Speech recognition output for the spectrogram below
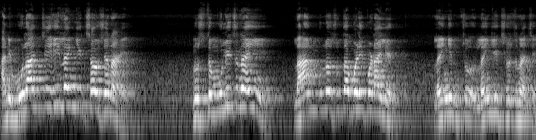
आणि मुलांचेही लैंगिक शोषण आहे. नुसतं मुलीच नाही लहान मुलं सुद्धा बळी पडायलेत. लैंगिक शो लैंगिक शोषणाचे.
